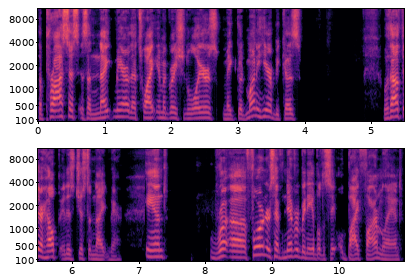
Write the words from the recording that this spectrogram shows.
The process is a nightmare. That's why immigration lawyers make good money here because without their help, it is just a nightmare. And uh, foreigners have never been able to say, oh, buy farmland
